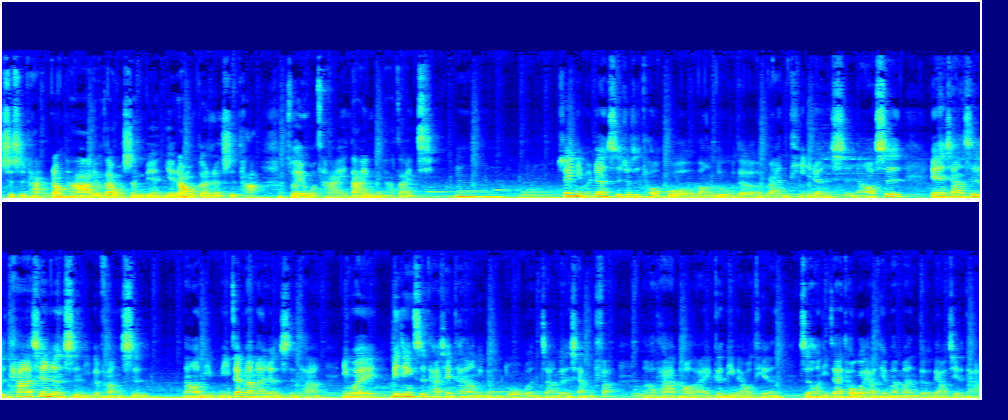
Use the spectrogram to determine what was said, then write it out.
试试看，让他留在我身边，也让我更认识他，所以我才答应跟他在一起。嗯，所以你们认识就是透过网络的软体认识，然后是有点像是他先认识你的方式，然后你你再慢慢认识他，因为毕竟是他先看到你的很多文章跟想法，然后他跑来跟你聊天，之后你再透过聊天慢慢的了解他。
